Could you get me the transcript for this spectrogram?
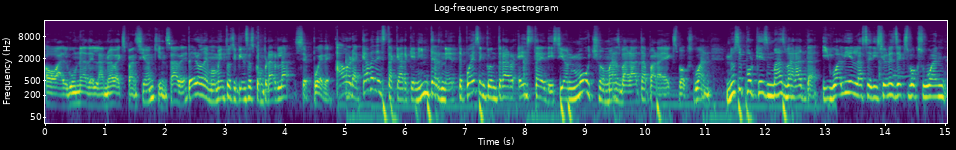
o alguna de la nueva expansión, quién sabe, pero de momento si piensas comprarla, se puede. Ahora, cabe destacar que en internet te puedes encontrar esta edición mucho más barata para Xbox One. No sé por qué es más barata. Igual y en las ediciones de Xbox One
